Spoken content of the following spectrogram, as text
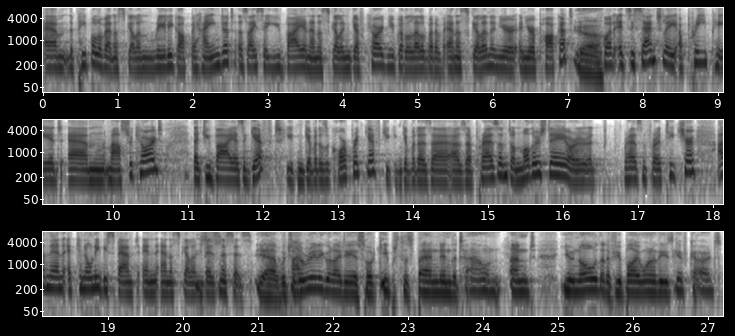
Um, the people of Enniskillen really got behind it. As I say, you buy an Enniskillen gift card, and you've got a little bit of Enniskillen in your in your pocket. Yeah. But it's essentially a prepaid um, Mastercard that you buy as a gift. You can give it as a corporate gift. You can give it as a as a present on Mother's Day or present for a teacher, and then it can only be spent in Enniskillen businesses. Yeah, which is a really good idea. So it keeps the spend in the town, and you know that if you buy one of these gift cards,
